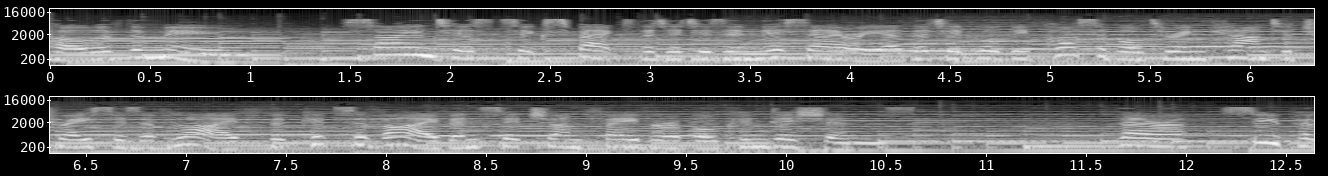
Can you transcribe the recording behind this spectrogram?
pole of the Moon. Scientists expect that it is in this area that it will be possible to encounter traces of life that could survive in such unfavorable conditions. There are super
